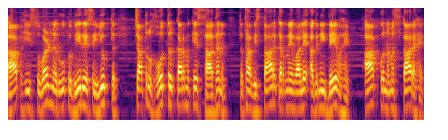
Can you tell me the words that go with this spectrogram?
आप ही सुवर्ण रूप वीर से युक्त चातुर्होत्र कर्म के साधन तथा विस्तार करने वाले अग्निदेव हैं। आपको नमस्कार है।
